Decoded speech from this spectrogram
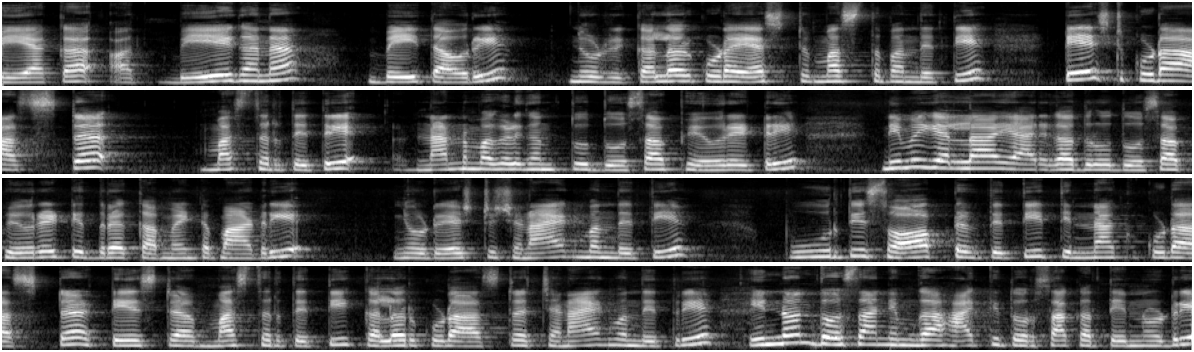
ಬೇಯಕ್ಕೆ ಅದು ಬೇಗನ ಬೇಯ್ತಾವ್ರಿ. ನೋಡಿರಿ, ಕಲರ್ ಕೂಡ ಎಷ್ಟು ಮಸ್ತ್ ಬಂದೈತಿ. ಟೇಸ್ಟ್ ಕೂಡ ಅಷ್ಟು ಮಸ್ತ್ ಇರ್ತೈತ್ರಿ. ನನ್ನ ಮಗಳಿಗಂತೂ ದೋಸೆ ಫೇವ್ರೇಟ್ ರೀ. ನಿಮಗೆಲ್ಲ ಯಾರಿಗಾದರೂ ದೋಸೆ ಫೇವ್ರೇಟ್ ಇದ್ರೆ ಕಮೆಂಟ್ ಮಾಡಿರಿ. ನೋಡಿರಿ ಎಷ್ಟು ಚೆನ್ನಾಗಿ ಬಂದೈತಿ. ಪೂರ್ತಿ ಸಾಫ್ಟ್ ಇರ್ತೈತಿ ತಿನ್ನಕ್ಕೆ ಕೂಡ ಅಷ್ಟ ಟೇಸ್ಟ್ ಮಸ್ತ್ ಇರ್ತೈತಿ ಕಲರ್ ಕೂಡ ಅಷ್ಟ ಚೆನ್ನಾಗಿ ಬಂದೈತ್ರಿ. ಇನ್ನೊಂದು ದೋಸೆ ನಿಮ್ಗೆ ಹಾಕಿ ತೋರ್ಸಾಕತ್ತೇನೆ ನೋಡ್ರಿ.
